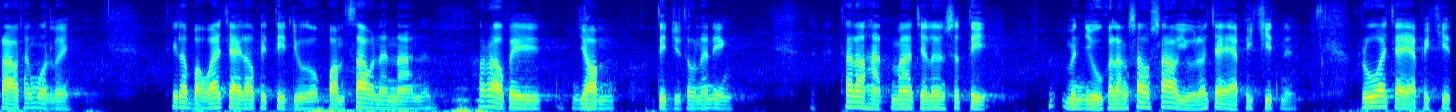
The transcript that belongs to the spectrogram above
คราวทั้งหมดเลย ที่เราบอกว่าใจเราไปติดอยู่กับความเศร้านานๆนั้นเพราะเราไปยอมติดอยู่ตรงนั้นเอง ถ้าเราหัดมาเจริญสติ มันอยู่กำลังเศร้าๆอยู่แล้วใจแอบไปคิดเนี่ยรู้ว่าใจแอบไปคิด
